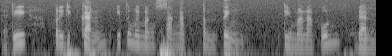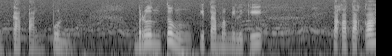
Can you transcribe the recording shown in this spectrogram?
Jadi pendidikan itu memang sangat penting di mana pun dan kapan pun. Beruntung kita memiliki tokoh-tokoh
